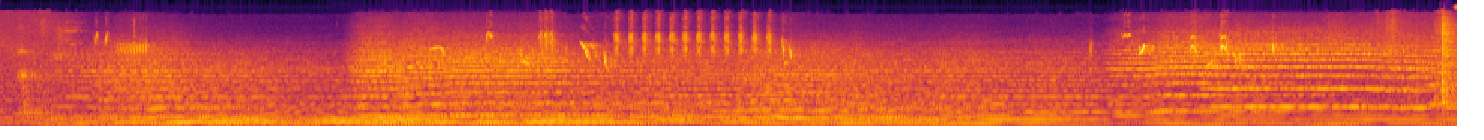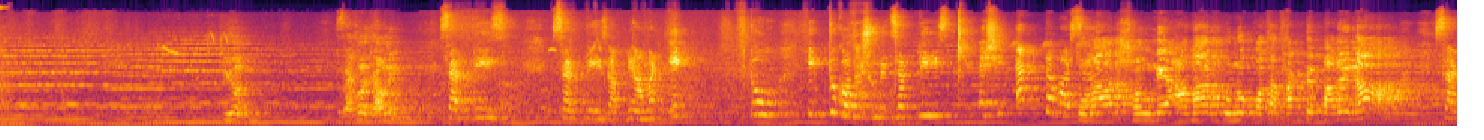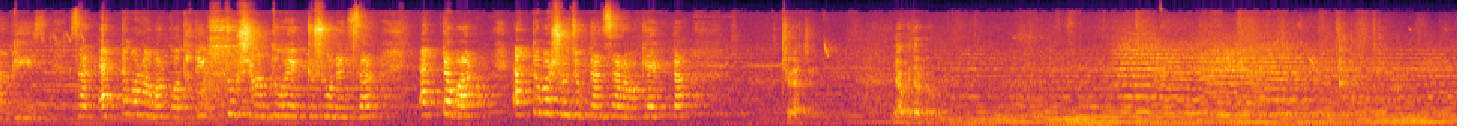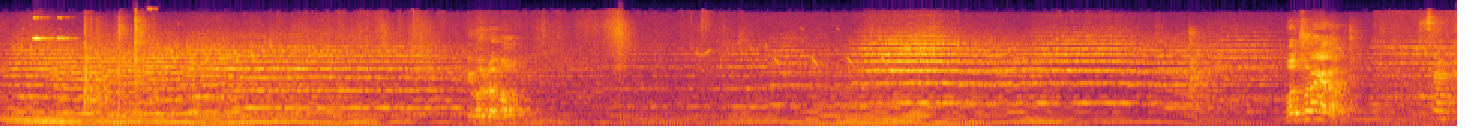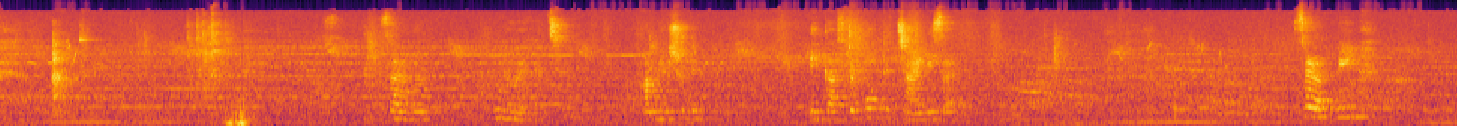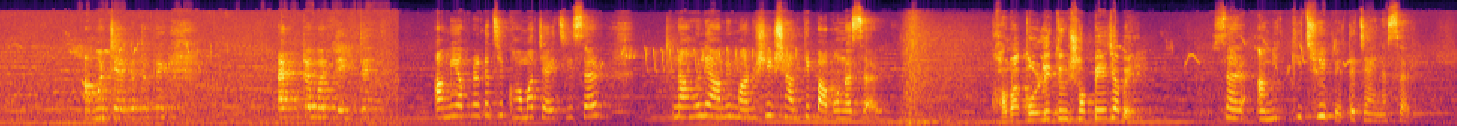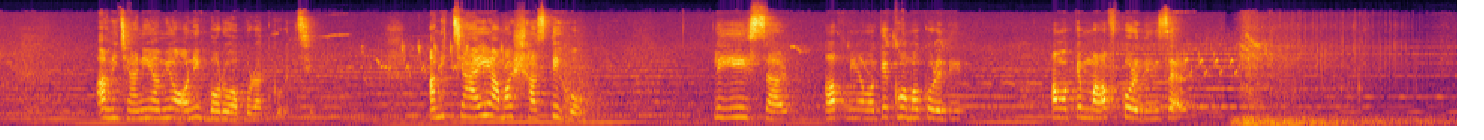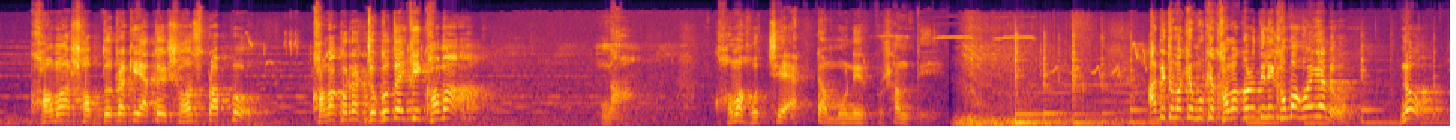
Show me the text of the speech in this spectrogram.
কি হল? তুমি এখনও যাওনি? স্যার প্লিজ স্যার প্লিজ আপনি আমার একটু একটু কথা শুনেন স্যার প্লিজ। এসে একটা বার তোমার সঙ্গে আমার কোনো কথা থাকতে পারে না। Sir please. স্যার একটা বার আমার কথাটা একটু শান্ত হয়ে একটু শোনেন স্যার। একটা বার একটা বার সুযোগ দেন স্যার আমাকে একটা। ঠিক আছে। যাও ভেতর ঢুকো। কি বলবে বলো? বলছো না কেন? স্যার। স্যার আমার ভুল হয়ে গেছে। আমি আসলে এই কাজটা করতে চাইনি স্যার। স্যার আপনি আমার জায়গাটাতে একটা বার দেখতেন। আমি আপনার কাছে ক্ষমা চাইছি স্যার। না হলে আমি মানসিক শান্তি পাবো না স্যার। ক্ষমা করলে তুমি সব পেয়ে যাবে। স্যার, আমি কিছুই পেতে চাই না, স্যার। আমি জানি আমি অনেক বড় অপরাধ করেছি। আমি চাই আমার শাস্তি হোক। প্লিজ, স্যার, আপনি আমাকে ক্ষমা করে দিন। আমাকে মাফ করে দিন, স্যার। ক্ষমা শব্দটা কি এতই সহজপ্রাপ্য? ক্ষমা করার যোগ্যতাই কি ক্ষমা? না, ক্ষমা হচ্ছে একটা মনের প্রশান্তি। আমি তোমাকে মুখে ক্ষমা করে দিলে ক্ষমা হয়ে গেল। নো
